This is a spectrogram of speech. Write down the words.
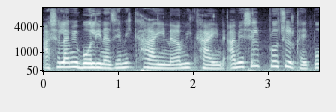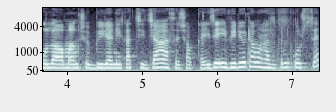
আসলে আমি বলি না যে আমি খাই না, আমি খাই না। আমি আসলে প্রচুর খাই, পোলাও, মাংস, বিরিয়ানি খাচ্ছি যা আছে সব খাই। যে এই ভিডিওটা আমার হাজব্যান্ড করছে,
